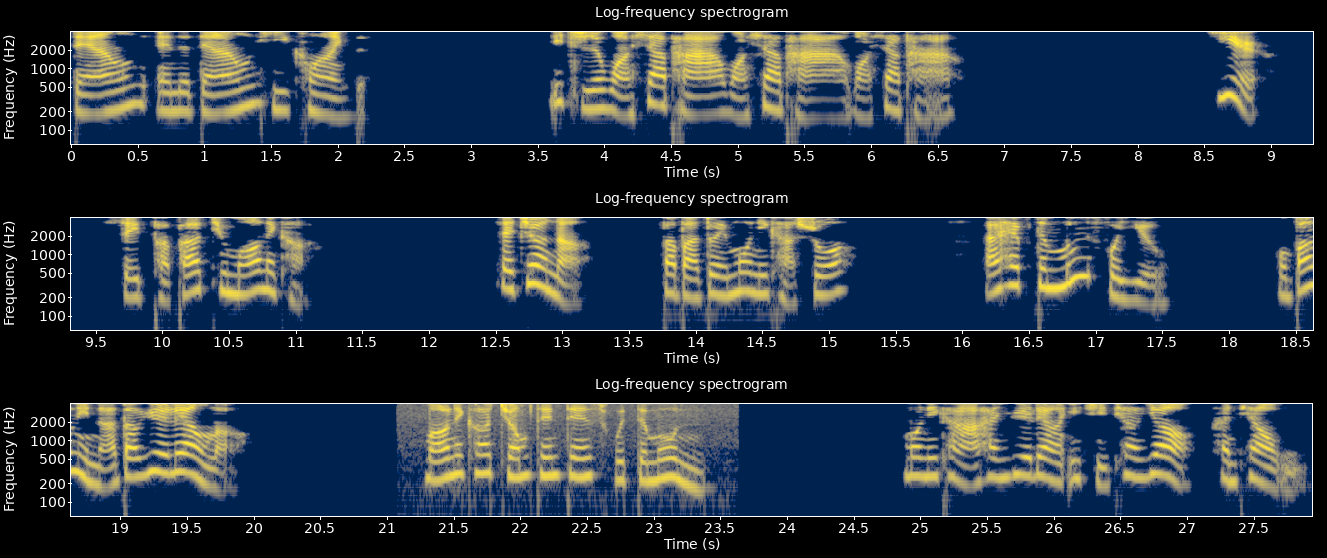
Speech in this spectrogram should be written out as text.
down and down he climbed. 一直往下爬，往下爬，往下爬。Here, said Papa to Monica. 在这呢，爸爸对莫妮卡说。I have the moon for you. 我帮你拿到月亮了。Monica jumped and danced with the moon. 莫妮卡和月亮一起跳跃和跳舞。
